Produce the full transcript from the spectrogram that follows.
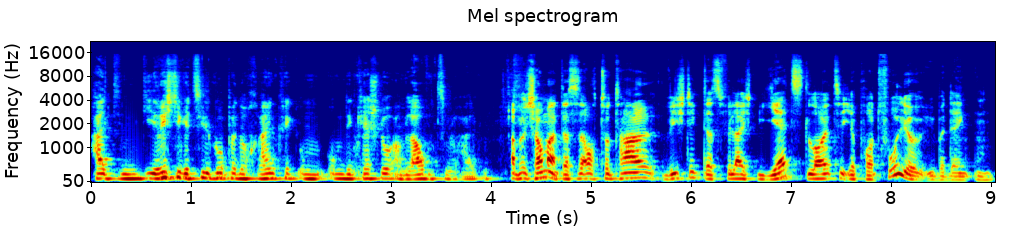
halt die richtige Zielgruppe noch reinkriegt, um, um den Cashflow am Laufen zu halten. Aber schau mal, das ist auch total wichtig, dass vielleicht jetzt Leute ihr Portfolio überdenken.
